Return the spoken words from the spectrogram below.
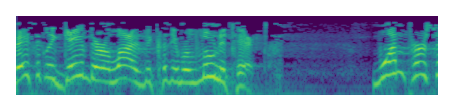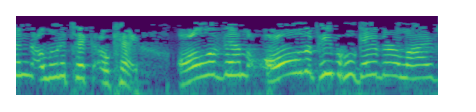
basically gave their lives because they were lunatics. One person, a lunatic, okay. All of them, all the people who gave their lives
